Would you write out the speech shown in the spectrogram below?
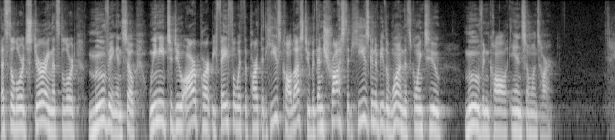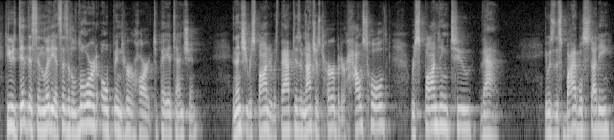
That's the Lord stirring, that's the Lord moving. And so we need to do our part, be faithful with the part that He's called us to, but then trust that He's going to be the one that's going to move and call in someone's heart. He did this in Lydia. It says that the Lord opened her heart to pay attention. And then she responded with baptism, not just her, but her household, responding to that. It was this Bible study,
